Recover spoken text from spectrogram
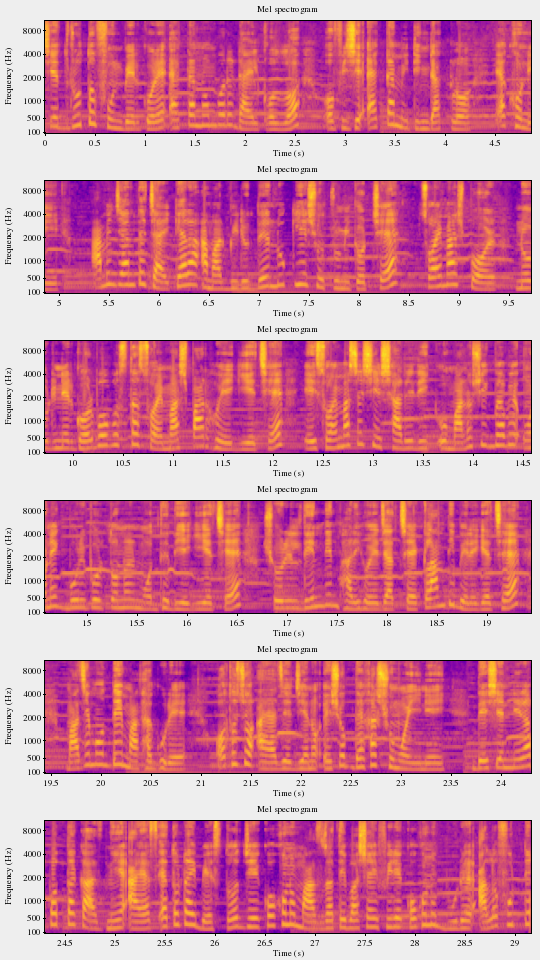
সে দ্রুত ফোন বের করে একটা নম্বরে ডায়াল করল। অফিসে একটা মিটিং ডাকলো। এখনই আমি জানতে চাই, কারা আমার বিরুদ্ধে লুকিয়ে শত্রুমি করছে? ছয় মাস পর নৌরিনের গর্ভ অবস্থা ছয় মাস পার হয়ে গিয়েছে। এই ছয় মাসে সে শারীরিক ও মানসিকভাবে অনেক পরিবর্তনের মধ্যে দিয়ে গিয়েছে। শরীর দিন দিন ভারী হয়ে যাচ্ছে, ক্লান্তি বেড়ে গেছে, মাঝে মধ্যেই মাথা ঘুরে। অথচ আয়াজের যেন এসব দেখার সময়ই নেই। দেশের নিরাপত্তা কাজ নিয়ে আয়াজ এতটাই ব্যস্ত যে কখনো মাঝরাতে বাসায় ফিরে কখনো বুড়ের আলো ফুটতে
